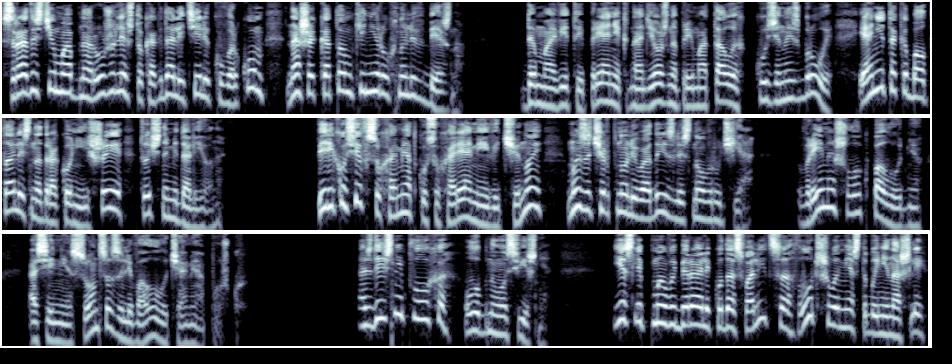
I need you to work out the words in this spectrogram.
С радостью мы обнаружили, что когда летели кувырком, наши котомки не рухнули в бездну. Домовитый пряник надежно примотал их к кузиной сбруе, и они так и болтались на драконьей шее, точно медальоны. Перекусив сухомятку сухарями и ветчиной, мы зачерпнули воды из лесного ручья. Время шло к полудню. Осеннее солнце заливало лучами опушку. «А здесь неплохо», — улыбнулась Вишня. «Если б мы выбирали, куда свалиться, лучшего места бы не нашли».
